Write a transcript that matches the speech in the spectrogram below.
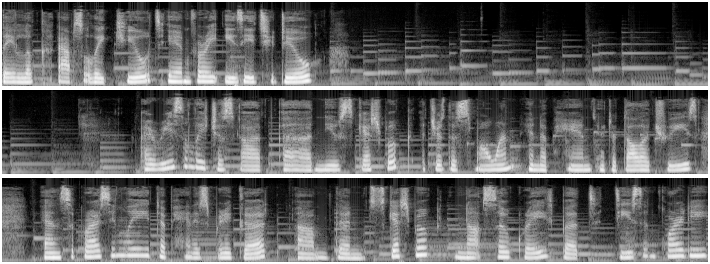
they look absolutely cute and very easy to do. I recently just got a new sketchbook, just a small one, and a pen at the Dollar Trees. And surprisingly, the pen is pretty good. Um, the sketchbook, not so great, but decent quality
